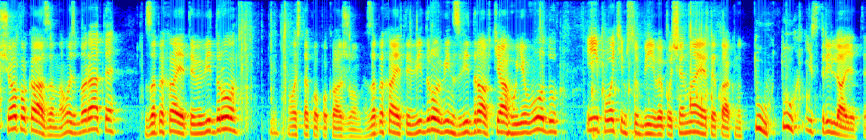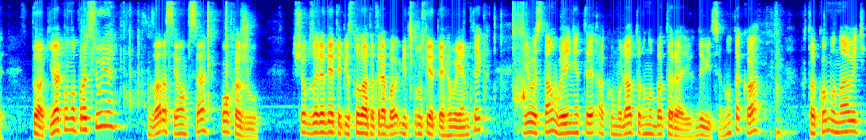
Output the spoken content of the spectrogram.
Що показано? Ось берете, запихаєте в відро. Ось тако покажу. Запихаєте в відро, він з відра втягує воду. І потім собі ви починаєте так, ну тух-тух і стріляєте. Так, як воно працює? Зараз я вам все покажу. Щоб зарядити пістолета, треба відкрутити гвинтик. І ось там вийняти акумуляторну батарею. Дивіться, ну така. В такому навіть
